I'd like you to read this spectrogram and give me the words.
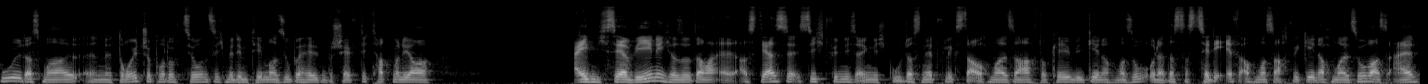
cool, dass mal eine deutsche Produktion sich mit dem Thema Superhelden beschäftigt. Hat man ja eigentlich sehr wenig. Also da, äh, aus der Sicht finde ich es eigentlich gut, dass Netflix da auch mal sagt, okay, wir gehen auch mal so, oder dass das ZDF auch mal sagt, wir gehen auch mal sowas ein.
